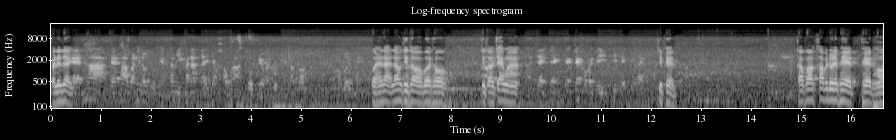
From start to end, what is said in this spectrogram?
ไปเรื่อยแต่ถ้าแต่ถ้าวันที่เราหยุดเนี่ยถ้ามีคณะใดจะเข้ามากลุ่มเดียวกันหยุดเนี่ยเราก็เอาเปิดให้ๆเปิดให้ได้แล้วติดต่อเบอร์โทร ติดต่อแจ้งมาแจ้งแจ้งแจ้งแจ้งเข้าไปที่ที่เพจก็ได้ที่เพจครับก็เข้าไปดูในเพจ เพจหอ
